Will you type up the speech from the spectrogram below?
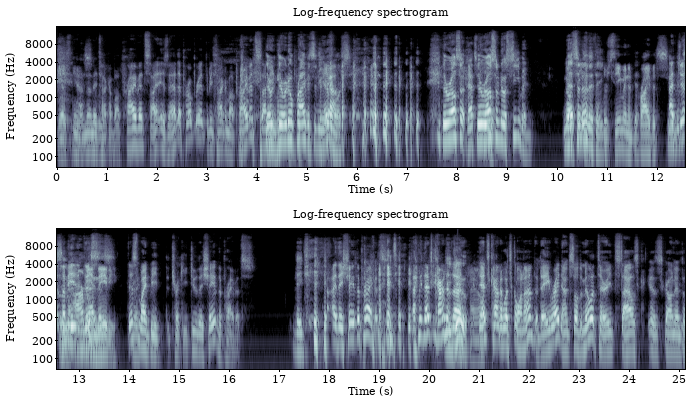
yes. Yeah, and Yes, then they talk about privates. Is that appropriate to be talking about privates? I there, mean, there were no privates in the Air Yeah. Force. there were also That's there were also no seamen. no That's seamen. another thing. There's seamen and Yeah. privates, Uh, ju- let me- Army this- and Navy. This Right. might be tricky. Do they shave the privates? They did. Uh, they shave the privates. I mean, that's kind They of the do. That's kind of what's going on today, right now. So the military style has, has gone into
